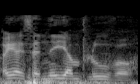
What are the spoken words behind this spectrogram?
Oh, yes, neniam pluvo.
